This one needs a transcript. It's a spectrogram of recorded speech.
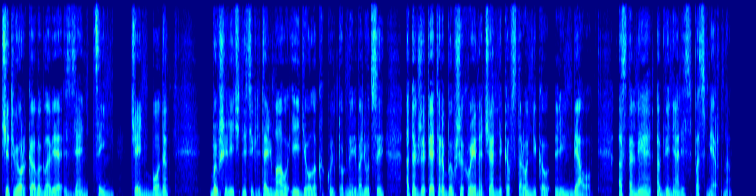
Четверка во главе с Дзянь Цинь, Чэнь Бода, бывший личный секретарь Мао и идеолог культурной революции, а также пятеро бывших военачальников, сторонников Линь Бяо. Остальные обвинялись посмертно.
